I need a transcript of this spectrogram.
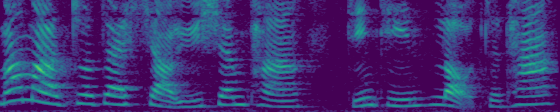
妈妈坐在小鱼身旁，紧紧搂着它。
